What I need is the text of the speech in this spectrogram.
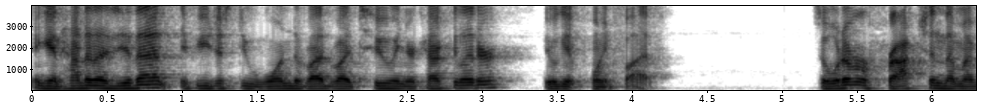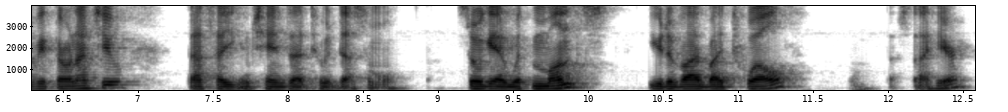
Again, how did I do that? If you just do 1 divided by 2 in your calculator, you'll get 0.5. So whatever fraction that might be thrown at you, that's how you can change that to a decimal. So again, with months, you divide by 12. That's that here.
